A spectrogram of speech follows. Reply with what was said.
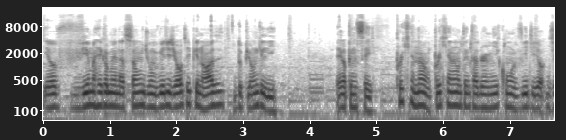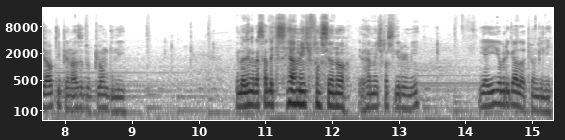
e eu vi uma recomendação de um vídeo de auto-hipnose do Pyong Lee. Aí eu pensei, por que não? Por que não tentar dormir com o vídeo de auto-hipnose do Pyong Lee? E o mais engraçado é que isso realmente funcionou. Eu realmente consegui dormir. E aí, obrigado, Pyong Lee.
